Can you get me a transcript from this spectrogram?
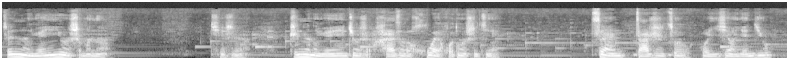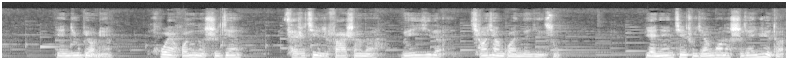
真正的原因又是什么呢？其实，真正的原因就是孩子的户外活动时间。自然杂志做过一项研究，研究表明，户外活动的时间才是近视发生的唯一的强相关的因素。眼睛接触阳光的时间越短，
